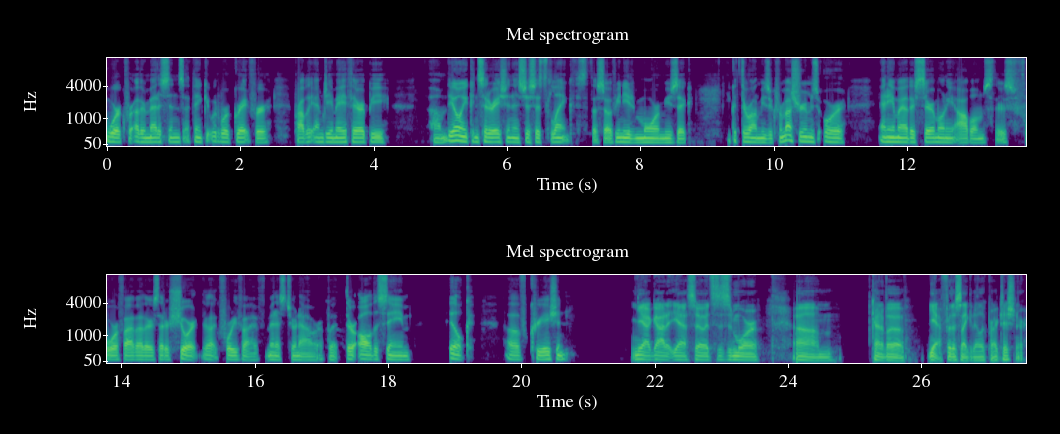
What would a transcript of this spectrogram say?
work for other medicines. I think it would work great for probably MDMA therapy. Um, the only consideration is just its length. So if you needed more music, you could throw on music for mushrooms or any of my other ceremony albums. There's four or five others that are short. They're like 45 minutes to an hour, but they're all the same ilk of creation. Yeah, got it. Yeah, so it's this is more um, kind of a yeah for the psychedelic practitioner.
